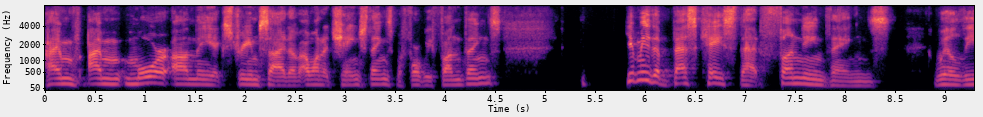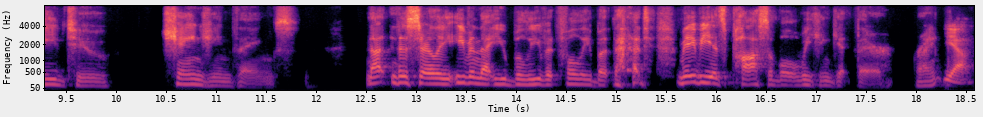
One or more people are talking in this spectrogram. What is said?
I'm I'm more on the extreme side of I want to change things before we fund things. Give me the best case that funding things will lead to changing things not necessarily even that you believe it fully, but that maybe it's possible we can get there, right? Yeah.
